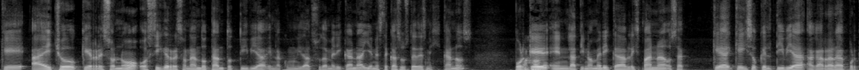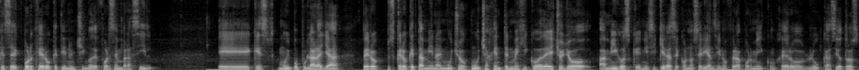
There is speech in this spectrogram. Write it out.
que ha hecho que resonó o sigue resonando tanto tibia en la comunidad sudamericana y en este caso ustedes mexicanos? ¿Por qué en Latinoamérica, habla hispana? O sea, ¿qué, hizo que el tibia agarrara? Porque sé por Jero que tiene un chingo de fuerza en Brasil, eh, que es muy popular allá pero pues creo que también hay mucho, mucha gente en México, de hecho yo, amigos que ni siquiera se conocerían si no fuera por mí, con Jero, Lucas y otros,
